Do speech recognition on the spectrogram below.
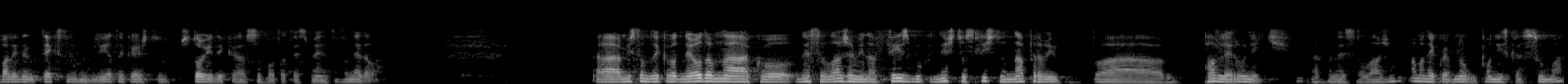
валиден текст во Библијата, кај што стои дека саботата е сменета во недела. А, мислам дека од неодамна, ако не се лажам и на Фейсбук, нешто слично направи а, Павле Рунич, ако не се лажам, ама некоја многу пониска сума,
